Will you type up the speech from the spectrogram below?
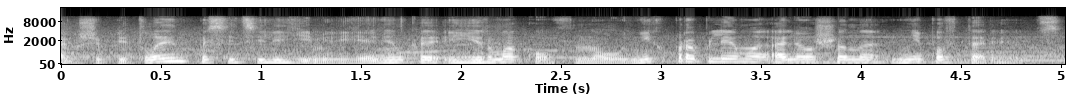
Также питлейн посетили Емельяненко и Ермаков, но у них проблемы Алешина не повторяются.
